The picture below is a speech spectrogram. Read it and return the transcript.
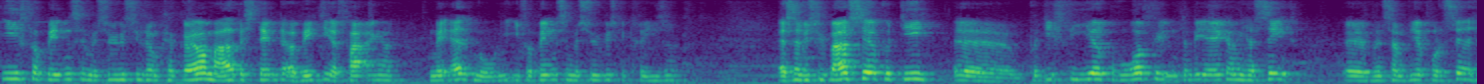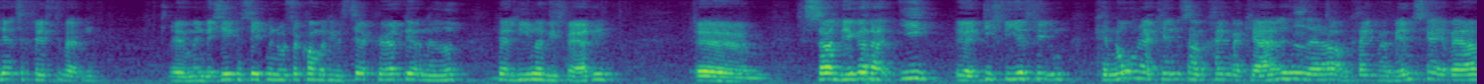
i forbindelse med psykisk sygdom kan gøre meget bestemte og vigtige erfaringer med alt muligt i forbindelse med psykiske kriser. Altså hvis vi bare ser på de, øh, på de fire brugerfilm, dem ved jeg ikke, om I har set, øh, men som vi har produceret her til festivalen. Øh, men hvis I ikke har set dem nu, så kommer de vist til at køre dernede, her lige når vi er færdige. Øh, så ligger der i øh, de fire film kanone erkendelser omkring, hvad kærlighed er, omkring, hvad venskab er,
